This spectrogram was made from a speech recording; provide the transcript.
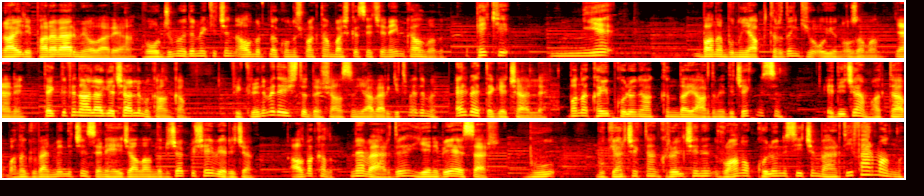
Riley para vermiyorlar ya. Borcumu ödemek için Albert'la konuşmaktan başka seçeneğim kalmadı. Peki niye bana bunu yaptırdın ki oyun o zaman? Yani teklifin hala geçerli mi kankam? Fikrini mi değiştirdin şansın yaver gitmedi mi? Elbette geçerli. Bana kayıp koloni hakkında yardım edecek misin? Edeceğim. Hatta bana güvenmen için seni heyecanlandıracak bir şey vereceğim. Al bakalım. Ne verdi? Yeni bir eser. Bu bu gerçekten kraliçenin Roanoke kolonisi için verdiği ferman mı?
